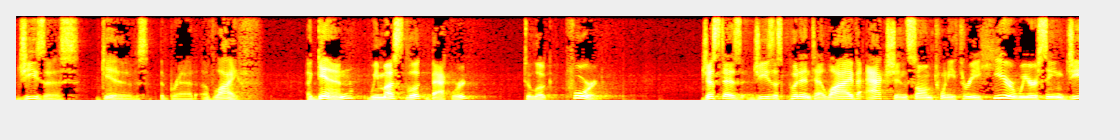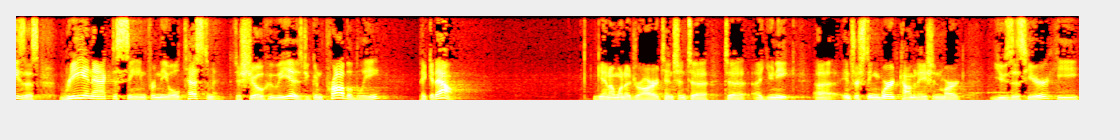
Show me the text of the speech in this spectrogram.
Jesus gives the bread of life. Again, we must look backward to look forward. Just as Jesus put into live action Psalm 23, here we are seeing Jesus reenact a scene from the Old Testament to show who he is. You can probably pick it out. Again, I want to draw our attention to, to a unique, uh, interesting word combination Mark uses here. He,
